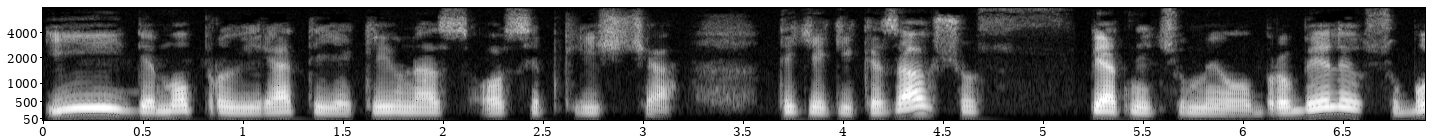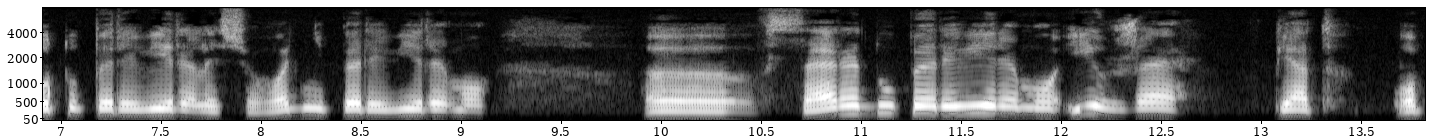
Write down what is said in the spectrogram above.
і йдемо провіряти, який у нас осип кліща. Так як і казав, що в п'ятницю ми обробили, в суботу перевірили, сьогодні перевіримо, е, в середу перевіримо і вже в п'ят, об-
